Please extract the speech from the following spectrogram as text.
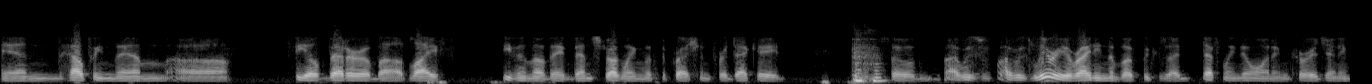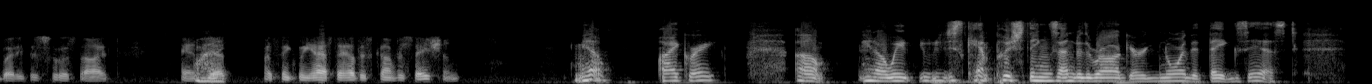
and helping them uh, feel better about life, even though they've been struggling with depression for decades. Mm-hmm. So I was I was leery of writing the book because I definitely don't want to encourage anybody to suicide, and right. yet I think we have to have this conversation. Yeah, I agree. Um, you know, we, we just can't push things under the rug or ignore that they exist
